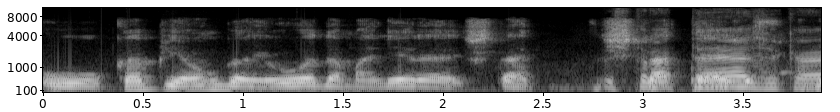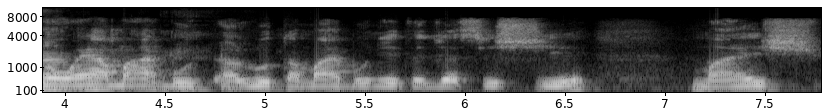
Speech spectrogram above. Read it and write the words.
o campeão ganhou da maneira estra estratégica. estratégica. Não é, é a, mais, a luta mais bonita de assistir, mas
